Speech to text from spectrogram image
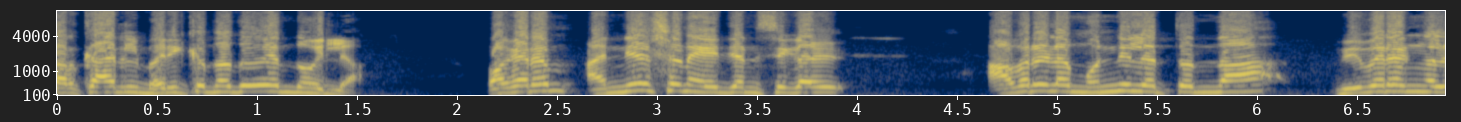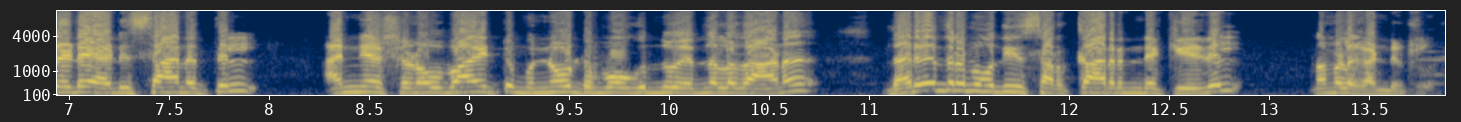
സർക്കാരിൽ ഭരിക്കുന്നത് എന്നുമില്ല പകരം അന്വേഷണ ഏജൻസികൾ അവരുടെ മുന്നിലെത്തുന്ന വിവരങ്ങളുടെ അടിസ്ഥാനത്തിൽ അന്വേഷണവുമായിട്ട് മുന്നോട്ട് പോകുന്നു എന്നുള്ളതാണ് നരേന്ദ്രമോദി സർക്കാരിന്റെ കീഴിൽ നമ്മൾ കണ്ടിട്ടുള്ളത്.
